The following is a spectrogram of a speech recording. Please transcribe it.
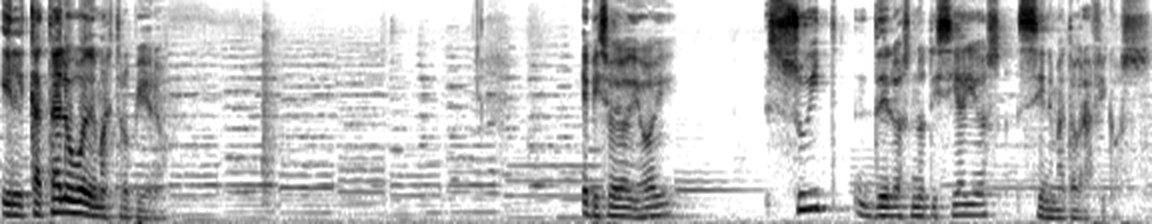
El catálogo de Mastropiero. Episodio de hoy, suite de los noticiarios cinematográficos.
